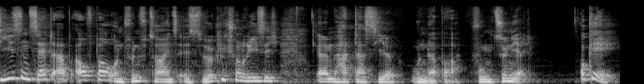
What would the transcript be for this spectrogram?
diesen Setup-Aufbau und 5 zu 1 ist wirklich schon riesig, ähm, hat das hier wunderbar funktioniert. Okay,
